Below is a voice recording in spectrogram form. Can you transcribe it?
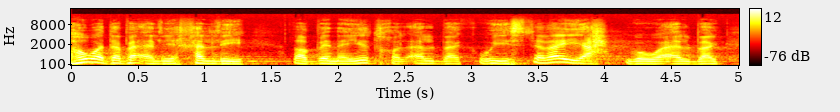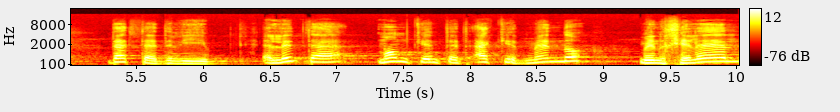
هو ده بقى اللي يخلي ربنا يدخل قلبك ويستريح جوه قلبك. ده التدريب اللي انت ممكن تتأكد منه من خلال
